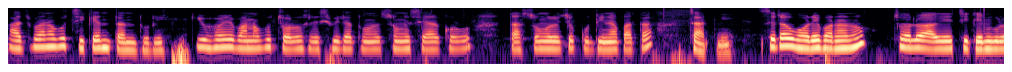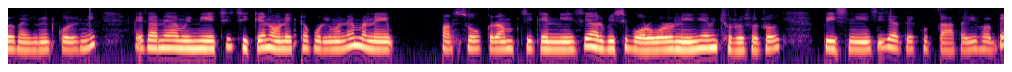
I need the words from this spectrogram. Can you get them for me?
আজ বানাবো চিকেন তান্দুরি। কীভাবে বানাবো চলো রেসিপিটা তোমাদের সঙ্গে শেয়ার করব। তার সঙ্গে রয়েছে পুদিনা পাতা, চাটনি। সেটাও ঘরে বানানো। চলো আগে চিকেনগুলো ম্যাগনেট করে নিই। এখানে আমি নিয়েছি চিকেন অনেকটা পরিমাণে মানে পাঁচশো গ্রাম চিকেন নিয়েছি, আর বেশি বড় বড় নিইনি, আমি ছোট ছোট পিস নিয়েছি যাতে খুব তাড়াতাড়িভাবে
